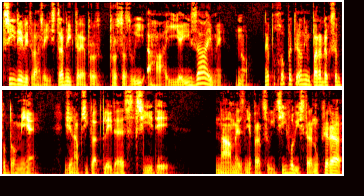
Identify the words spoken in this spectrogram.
třídy vytvářejí strany, které pro, prosazují a hájí jejich zájmy. No, nepochopitelným paradoxem potom je, že například lidé z třídy námezně pracujících volí stranu, která,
